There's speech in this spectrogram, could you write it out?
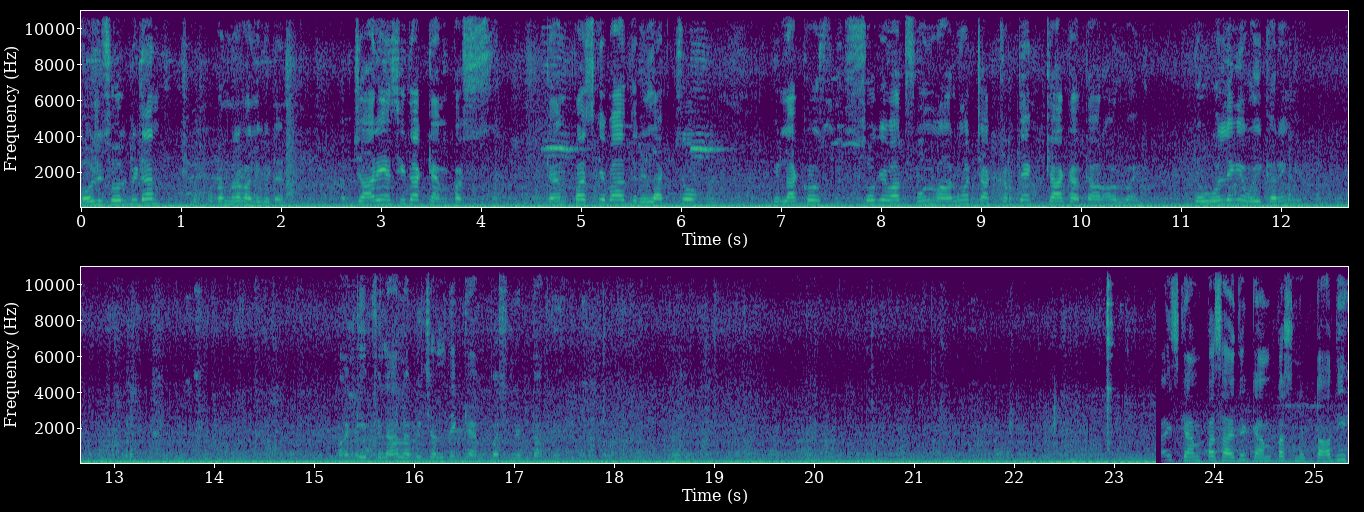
होली सोल भी डन और बंदरा वाली भी डन अब जा रहे हैं सीधा कैंपस कैंपस के बाद रिलैक्सो रिलैक्सो के बाद फ़ोन मारूँगा चेक करते हैं क्या कहता है राहुल भाई। जो बोलेंगे वही करेंगे। बाकी फ़िलहाल अभी चलते कैंपस निपटाते हैं। कैंपस आए थे कैंपस निपटा दी।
